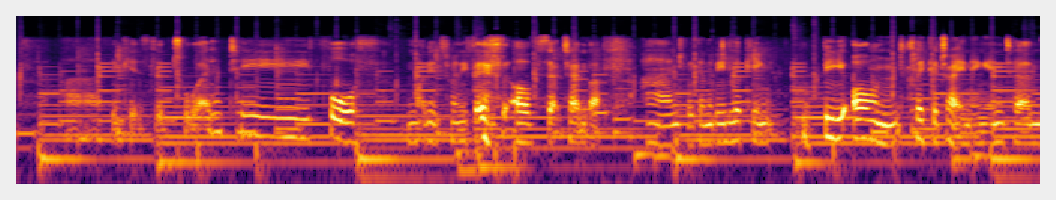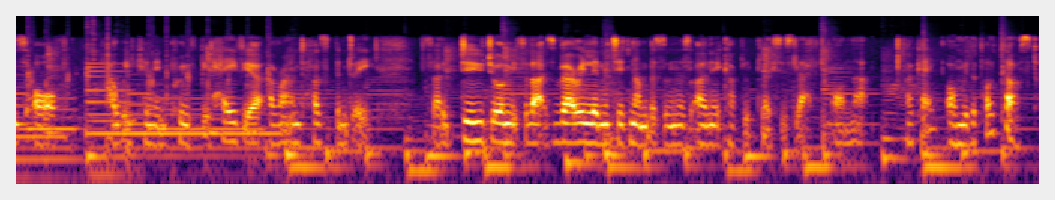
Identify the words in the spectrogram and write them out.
it's the 24th, might be the 25th of September, and we're going to be looking beyond clicker training in terms of how we can improve behaviour around husbandry. So do join me for that. It's very limited numbers, and there's only a couple of places left on that. Okay, on with the podcast.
